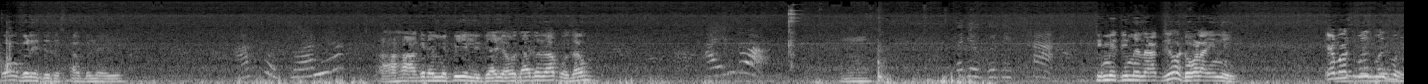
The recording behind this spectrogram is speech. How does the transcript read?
બહુ ગળી છે તો સા બનાવી હા હા આગળ મેં પી લીધી. આજે હવે દાદાને આપો જાઉં ધીમે ધીમે નાખજો ઢોળાય નહીં એ બસ બસ બસ બસ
